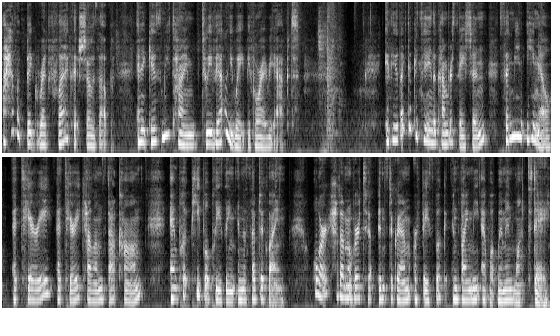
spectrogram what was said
I have a big red flag that shows up, and it gives me time to evaluate before I react. If you'd like to continue the conversation, send me an email at terry at terrykellums.com and put people pleasing in the subject line. Or head on over to Instagram or Facebook and find me at What Women Want Today.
